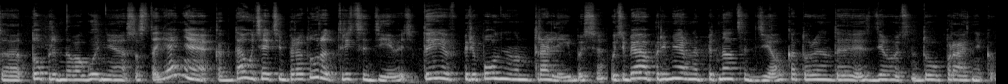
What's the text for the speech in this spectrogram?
э, то предновогоднее состояние, когда у тебя температура 39, ты в переполненном троллейбусе, у тебя примерно 15 дел, которые надо сделать до праздников,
